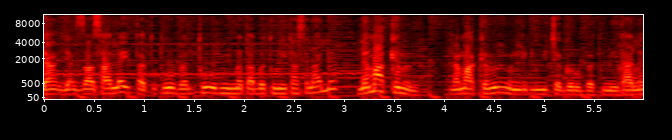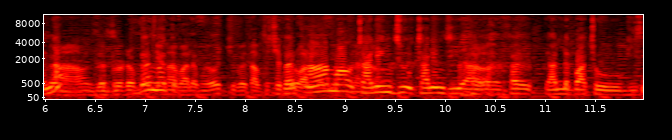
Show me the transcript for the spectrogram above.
ያ- እዛ ሰዓት ላይ ጠጥቶ በልቶ የሚመጣበት ሁኔታ ስላለ ለማከምም ለማከምም እንግዲህ የሚቸገሩበት ሁኔታ አለና ባለሙያዎች በጣም challenge ያለባቸው ጊዜ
